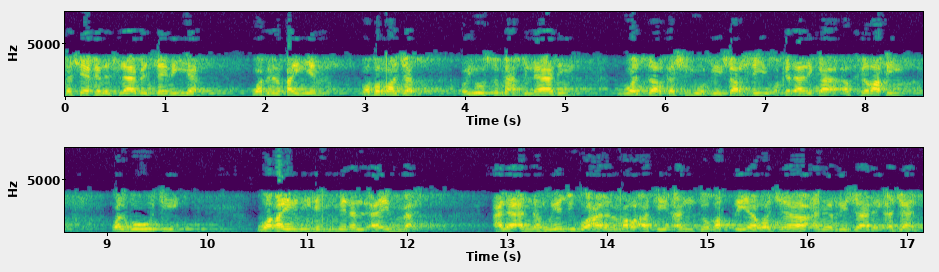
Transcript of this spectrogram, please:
كشيخ الإسلام ابن تيمية وابن القيم وابن رجب ويوسف بن عبد الهادي والزركشي في شرحه وكذلك الفرقي والبهوتي وغيرهم من الأئمة على أنه يجب على المرأة أن تغطي وجهها عن الرجال الأجانب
